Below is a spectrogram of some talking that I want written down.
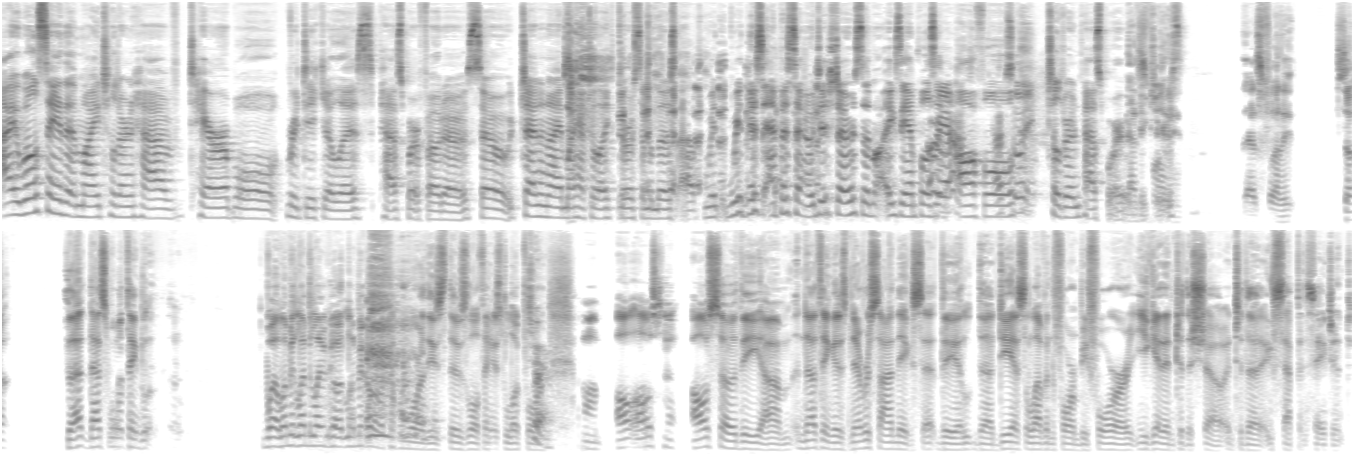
I will say that my children have terrible, ridiculous passport photos. So Jen and I might have to like throw some of those up with with this episode to show some examples oh, yeah, of awful absolutely. children passport That's pictures. Funny. That's funny. So, so that that's one thing well, let me let me let me go let me go over a couple more of these those little things to look for. Sure. Um, also, also the um, another thing is never sign the the the DS11 form before you get into the show into the acceptance agent.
